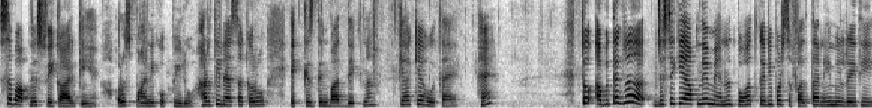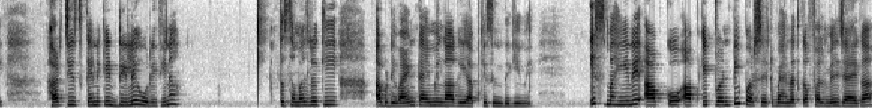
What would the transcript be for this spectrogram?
सब आपने स्वीकार की हैं। और उस पानी को पी लो। हर दिन ऐसा करो, इक्कीस दिन बाद देखना क्या क्या होता है, हैं? तो अब तक ना, जैसे कि आपने मेहनत बहुत करी पर सफलता नहीं मिल रही थी। हर चीज़ कहीं ना कहीं डिले हो रही थी ना। तो समझ लो कि अब डिवाइन टाइमिंग आ गई आपकी ज़िंदगी में। इस महीने आपको आपकी ट्वेंटी परसेंट मेहनत का फल मिल जाएगा।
